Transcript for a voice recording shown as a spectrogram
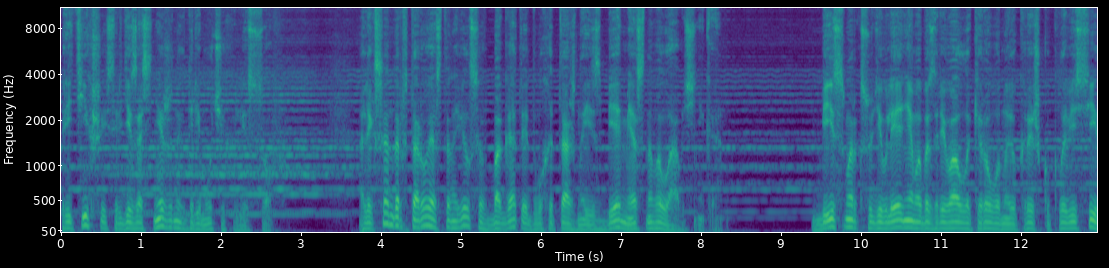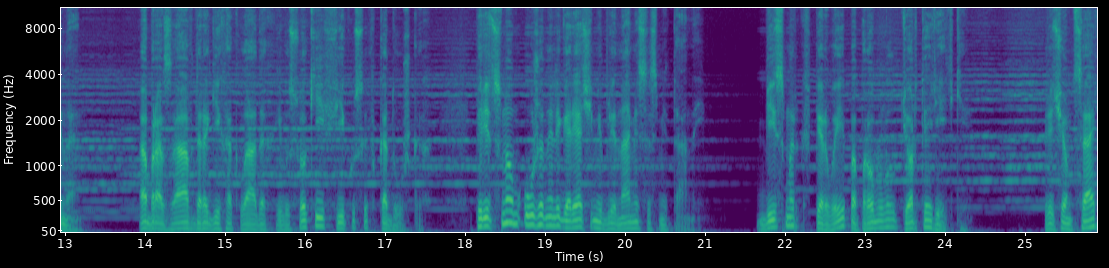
притихшей среди заснеженных дремучих лесов. Александр II остановился в богатой двухэтажной избе местного лавочника. Бисмарк с удивлением обозревал лакированную крышку клавесина, образа в дорогих окладах и высокие фикусы в кадушках. Перед сном ужинали горячими блинами со сметаной. Бисмарк впервые попробовал тертой редьки. Причем царь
